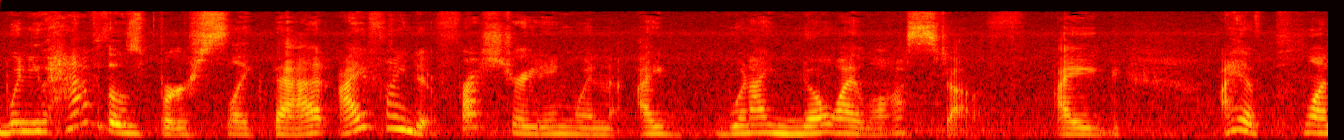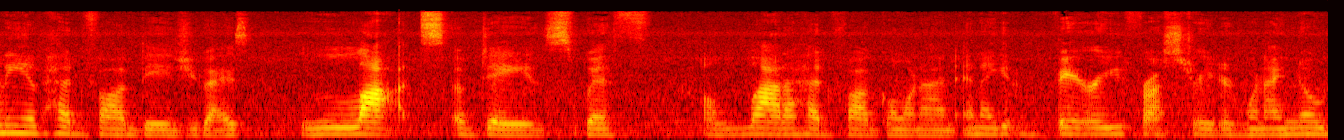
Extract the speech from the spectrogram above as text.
when you have those bursts like that, I find it frustrating when I when I know I lost stuff. I I have plenty of head fog days, you guys. Lots of days with a lot of head fog going on, and I get very frustrated when I know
